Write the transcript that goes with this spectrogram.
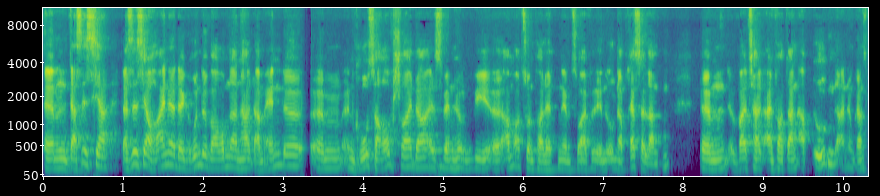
Ähm, das ist ja, das ist ja auch einer der Gründe, warum dann halt am Ende ähm, ein großer Aufschrei da ist, wenn irgendwie äh, Amazon-Paletten im Zweifel in irgendeiner Presse landen, ähm, weil es halt einfach dann ab irgendeinem ganz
